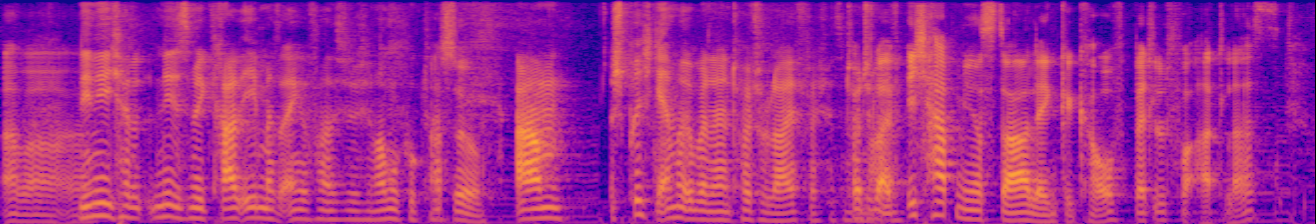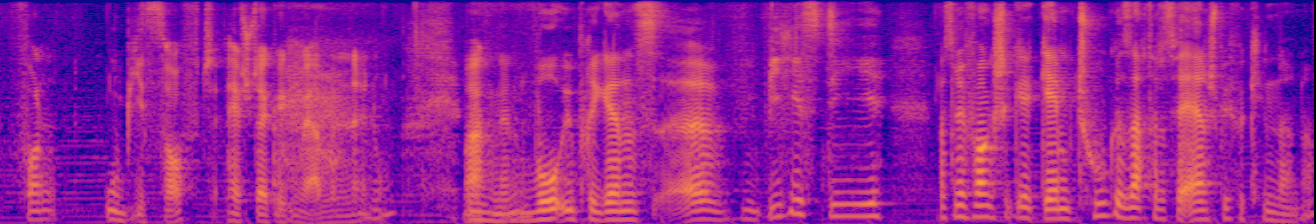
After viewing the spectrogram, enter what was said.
Aber. äh, Nee, nee, ich hatte, nee, das ist mir gerade eben erst eingefallen, als ich durch den Raum geguckt habe. Achso. Ähm, sprich gerne mal über dein Toy to Life. Toy to Life. Ich habe mir Starlink gekauft, Battle for Atlas, von Ubisoft, Hashtag gegen Werbenennung, Markennennung. Wo übrigens, äh, wie hieß die, was mir vorhin geschickt Game 2 gesagt hat, das wäre eher ein Spiel für Kinder, ne?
